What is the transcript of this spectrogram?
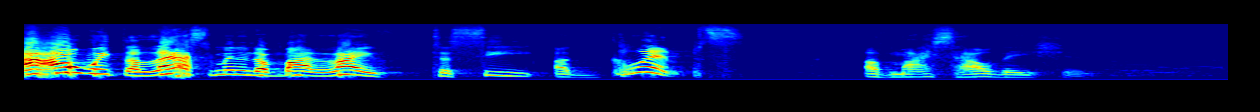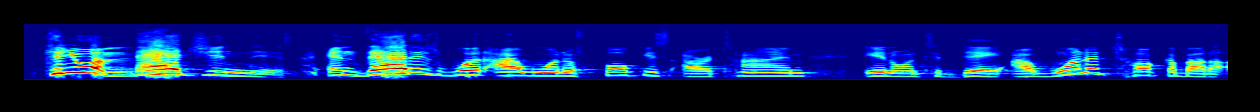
I'll wait the last minute of my life to see a glimpse of my salvation. Can you imagine this? And that is what I want to focus our time in on today. I want to talk about an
